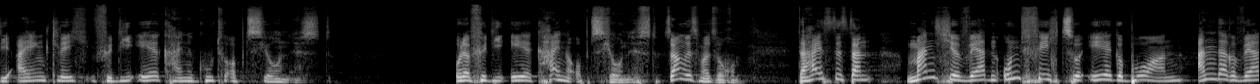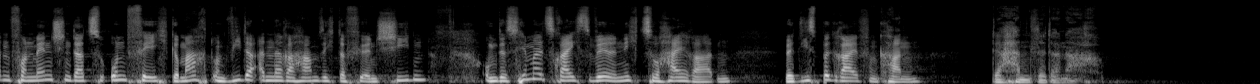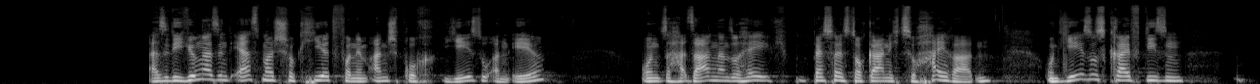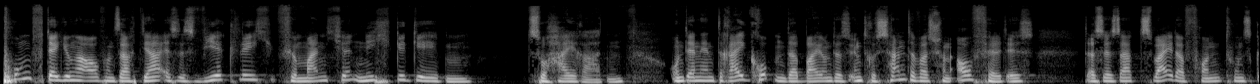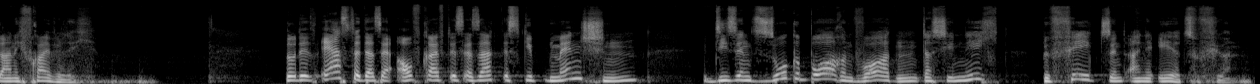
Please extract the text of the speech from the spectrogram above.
die eigentlich für die Ehe keine gute Option ist oder für die Ehe keine Option ist. Sagen wir es mal so rum. Da heißt es dann, manche werden unfähig zur Ehe geboren, andere werden von Menschen dazu unfähig gemacht und wieder andere haben sich dafür entschieden, um des Himmelsreichs willen nicht zu heiraten. Wer dies begreifen kann, der handle danach. Also die Jünger sind erstmal schockiert von dem Anspruch Jesu an Ehe und sagen dann so, hey, besser ist doch gar nicht zu heiraten. Und Jesus greift diesen Punkt der Jünger auf und sagt, ja, es ist wirklich für manche nicht gegeben zu heiraten. Und er nennt drei Gruppen dabei. Und das Interessante, was schon auffällt, ist, dass er sagt, zwei davon tun es gar nicht freiwillig. So, das erste, das er aufgreift, ist, er sagt, es gibt Menschen, die sind so geboren worden, dass sie nicht befähigt sind, eine Ehe zu führen.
